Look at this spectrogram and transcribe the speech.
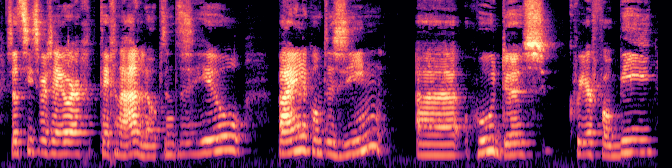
Dus dat is iets waar ze heel erg tegenaan loopt. En het is heel pijnlijk om te zien eh, hoe dus queerfobie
